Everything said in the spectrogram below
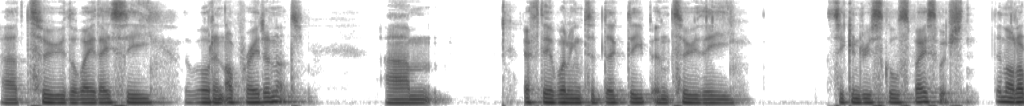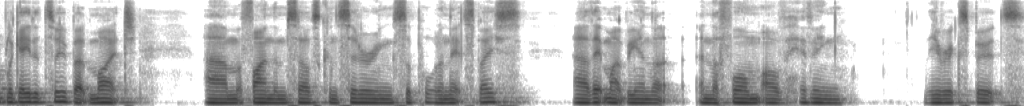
uh, to the way they see the world and operate in it. Um, if they're willing to dig deep into the secondary school space, which they're not obligated to, but might um, find themselves considering support in that space, uh, that might be in the in the form of having their experts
